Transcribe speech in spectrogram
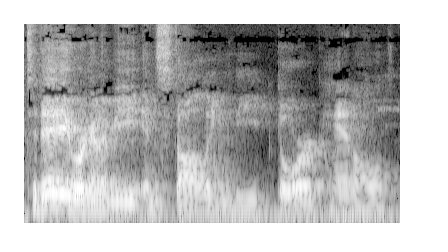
today we're gonna be installing the door panel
